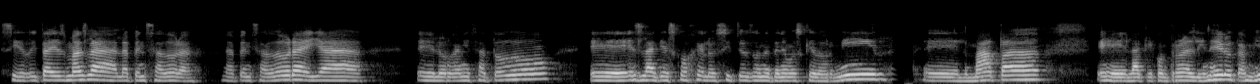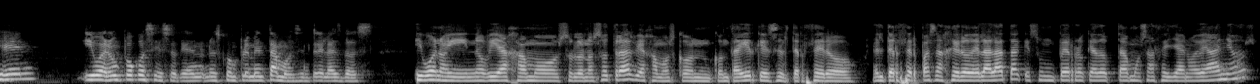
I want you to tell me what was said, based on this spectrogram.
Sí, Rita es más la pensadora, la pensadora, ella eh, lo organiza todo, eh, es la que escoge los sitios donde tenemos que dormir, eh, el mapa, la que controla el dinero también. Y bueno, un poco es eso, que nos complementamos entre las dos. Y bueno, y no viajamos solo nosotras, viajamos con, con Tair, que es el tercero, el tercer pasajero de la lata, que es un perro que adoptamos hace ya nueve años.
